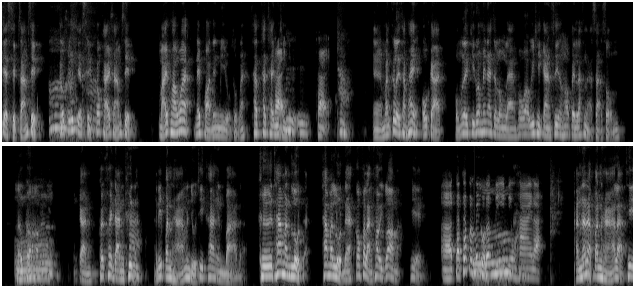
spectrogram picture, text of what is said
70 30อ๋อเขาซื้อค่ะ70เขาขาย30หมายความว่าในพอร์ตยังมีอยู่ถูกไหมถ้าถ้าใช้วิธีอืนี้มอืมใช่ค่ะเออมันก็เลยทำให้โอกาส ผมเลยคิดว่าไม่น่าจะลงแรง เพราะว่าวิธีการซื้อของเขาเป็นลักษณะสะสม แล้วก็อืมของการค่อยๆดันขึ้นอะค่ะ อันนี้ปัญหามันอยู่ที่ค่าเงินบาทอะ คือถ้ามันหลุดอะถ้ามันหลุดนะก็ฝรั่งเข้าอีกรอบอะพี่เอก อ่าแต่ถ้ามันไม่หลุดแล้วตีอ๋อนิวไฮล่ะ อันนั้นอะปัญหาแหละที่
